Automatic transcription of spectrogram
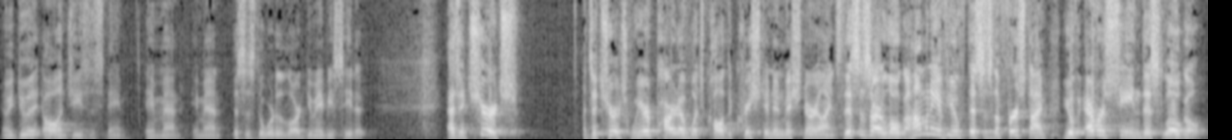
And we do it all in Jesus' name. Amen. Amen. This is the word of the Lord. You may be seated. As a church, as a church, we are part of what's called the Christian and Missionary Alliance. This is our logo. How many of you, if this is the first time you have ever seen this logo?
